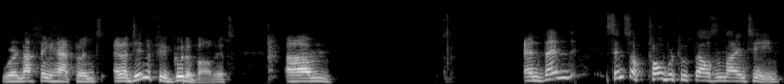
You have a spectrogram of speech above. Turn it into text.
where nothing happened, and I didn't feel good about it. Um, and then since October 2019,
